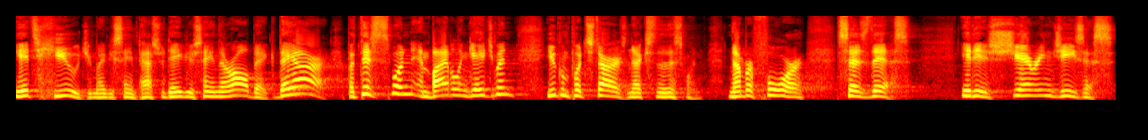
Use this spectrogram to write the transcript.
It's huge. You might be saying, Pastor Dave, you're saying they're all big. They are. But this one and Bible engagement, you can put stars next to this one. Number four says this it is sharing Jesus.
